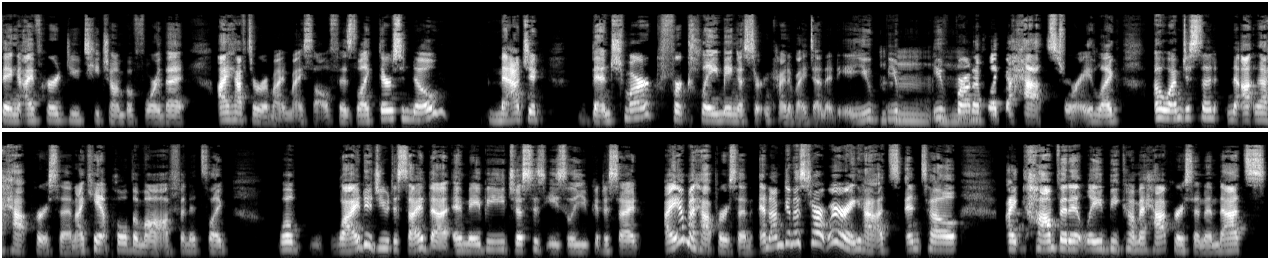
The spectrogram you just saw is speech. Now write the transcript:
thing i've heard you teach on before that i have to remind myself is like there's no magic benchmark for claiming a certain kind of identity. You you mm-hmm. you've brought mm-hmm. up like the hat story, like oh I'm just a, not a hat person. I can't pull them off, and it's like, well, why did you decide that? And maybe just as easily you could decide I am a hat person, and I'm going to start wearing hats until I confidently become a hat person, and that's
